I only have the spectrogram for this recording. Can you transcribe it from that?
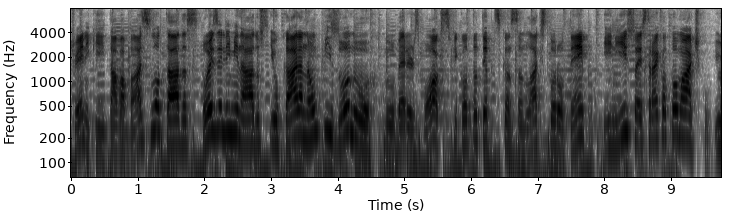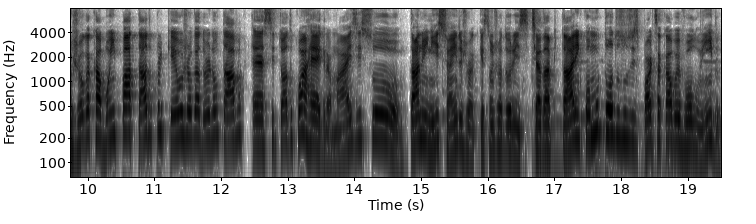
Training que tava bases lotadas, dois eliminados, e o cara não pisou no, no Barriers Box, ficou tanto tempo descansando lá que estourou o tempo, e nisso é strike automático. E o jogo acabou empatado porque o jogador não tava é, situado com a regra. Mas isso tá no início ainda, a questão de jogadores se adaptarem, como todos os esportes acabam evoluindo.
